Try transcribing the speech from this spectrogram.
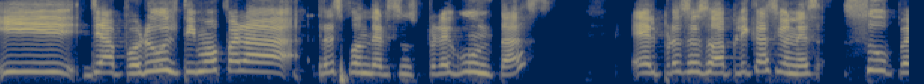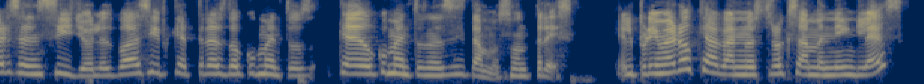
Y ya por último, para responder sus preguntas, el proceso de aplicación es súper sencillo. Les voy a decir que tres documentos, qué documentos necesitamos, son tres. El primero, que hagan nuestro examen de inglés,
